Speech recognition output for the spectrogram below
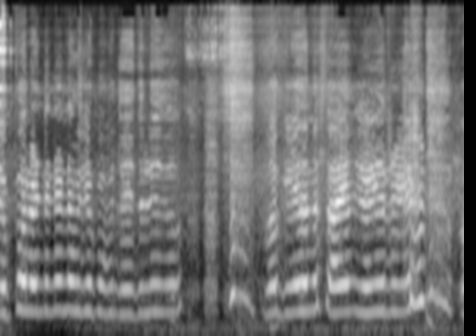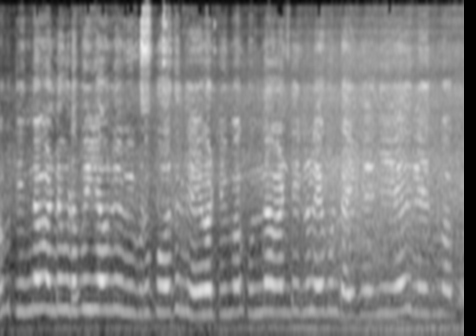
చెప్పాలంటే నేను నాకు చెప్పబుద్ధి అయితే లేదు. మాకు ఏదైనా సాయం చేయరు మాకు తిందామంటే కూడా బియ్యం లేవు ఇప్పుడు కోతులు చేయబట్టి మాకు ఉందామంటే ఇల్లు లేకుండా అయిపోయింది ఏది లేదు మాకు.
